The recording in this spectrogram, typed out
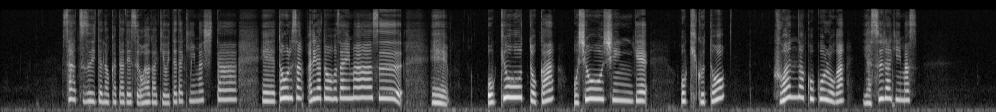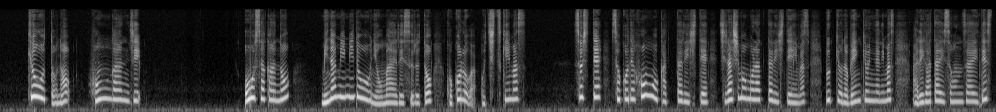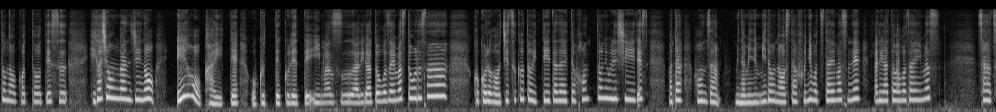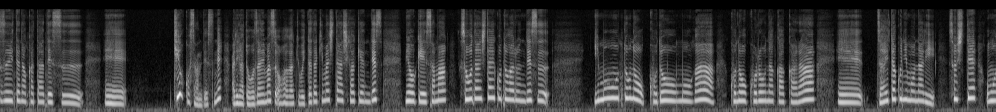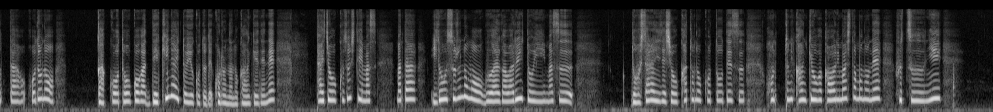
さあ、続いての方です。おはがきをいただきました。えー、トールさん、ありがとうございます。えー、お経とかお正心下を聞くと、不安な心が安らぎます。京都の本願寺大阪の南御堂にお参りすると心が落ち着きます。そしてそこで本を買ったりしてチラシももらったりしています。仏教の勉強になります。ありがたい存在ですとのことです。東恩願寺の絵を描いて送ってくれています。ありがとうございます。トールさん。心が落ち着くと言っていただいて本当に嬉しいです。また本山南御堂のスタッフにも伝えますね。ありがとうございます。さあ、続いての方です。えー、清子さんですね。ありがとうございます。おはがきをいただきました。滋賀県です。妙慶様、相談したいことがあるんです。妹の子供がこのコロナ禍から、えー、在宅にもなり、そして思ったほどの学校登校ができないということでコロナの関係でね体調を崩しています。また移動するのも具合が悪いと言います。どうしたらいいでしょうかとのことです。本当に環境が変わりましたものね。普通に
